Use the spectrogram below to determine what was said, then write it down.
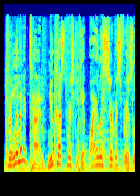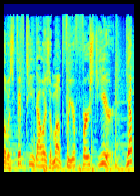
For a limited time, new customers can get wireless service for as low as $15 a month for your first year. Yep,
